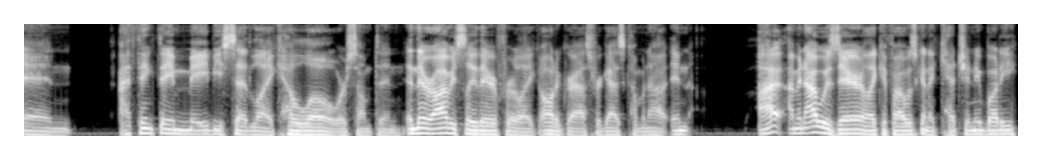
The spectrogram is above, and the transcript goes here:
and I think they maybe said like hello or something. And they're obviously there for like autographs for guys coming out. And I I mean I was there like if I was gonna catch anybody,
